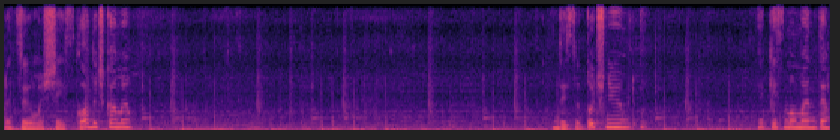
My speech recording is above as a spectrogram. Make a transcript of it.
Працюємо ще із складочками. Десь уточнюємо якісь моменти.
